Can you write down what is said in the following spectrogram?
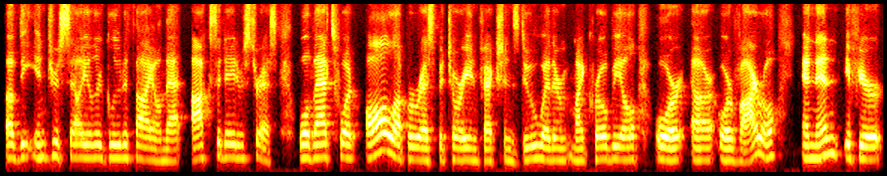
of the intracellular glutathione that oxidative stress. Well that's what all upper respiratory infections do whether microbial or uh, or viral. And then if you're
